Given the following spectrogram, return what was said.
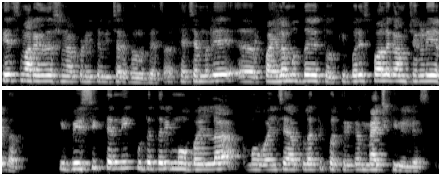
तेच मार्गदर्शन आपण इथं विचार करू त्याचा. त्याच्यामध्ये पहिला मुद्दा येतो की बरेच पालक आमच्याकडे येतात. की बेसिक त्यांनी कुठेतरी मोबाईलला मोबाईलच्या ॲपला ती पत्रिका मॅच केलेली असते.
